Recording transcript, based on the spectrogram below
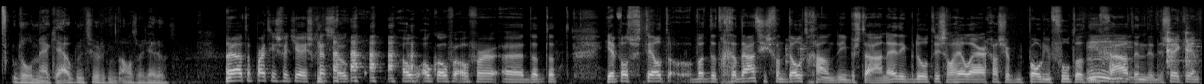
Ik bedoel, merk jij ook natuurlijk met alles wat jij doet. Nou ja, het apart is wat jij schetst ook, ook over, over dat, dat... Je hebt wel eens verteld wat de gradaties van doodgaan die bestaan. Hè? Ik bedoel, het is al heel erg als je op een podium voelt dat het niet gaat. En zeker in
